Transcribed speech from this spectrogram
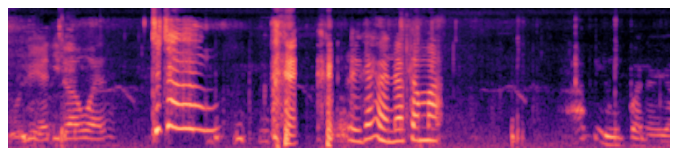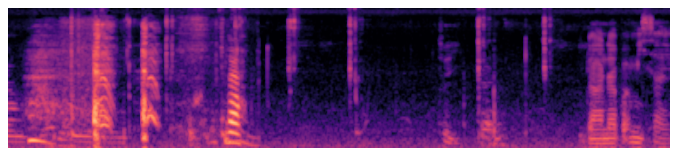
Boleh ya tidur awal. Cicang. Eh janganlah kan mak. Api umpan ayam. Dah. Cik ikan. Dah dapat misai.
